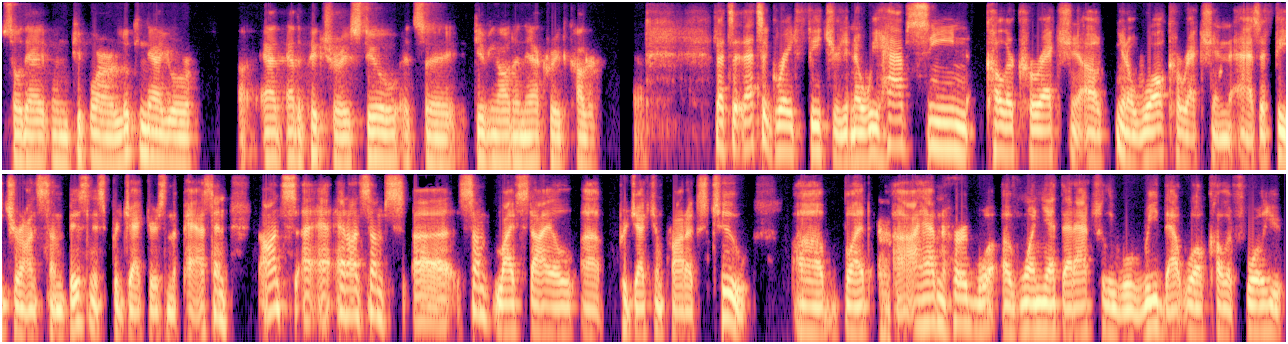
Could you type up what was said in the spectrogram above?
so that when people are looking at your uh, at, at the picture is still it's giving out an accurate color. Yeah. That's a, that's a great feature. You know, we have seen color correction, uh, you know, wall correction as a feature on some business projectors in the past, and on uh, and on some uh, some lifestyle uh, projection products too. Uh, but uh, I haven't heard of one yet that actually will read that wall color for you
